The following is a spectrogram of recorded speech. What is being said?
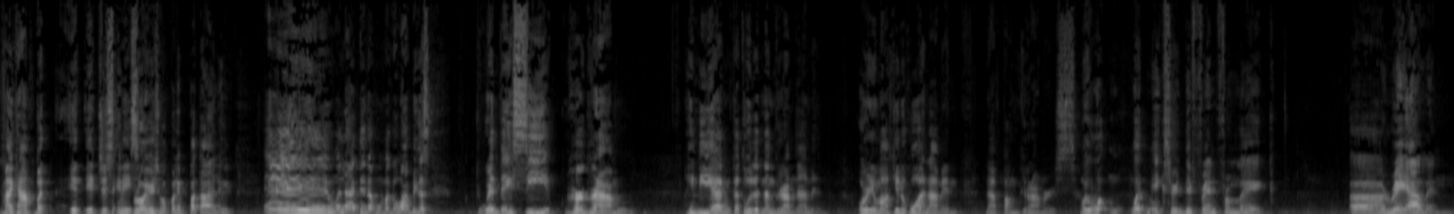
My camp, but it, it just Employers basically... mo paling patalo eh. eh, wala din akong magawa because when they see her gram, hindi yan katulad ng gram namin. Or yung mga kinukuha namin na pang-grammars. Wait, what, what makes her different from like uh, Ray Allen?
